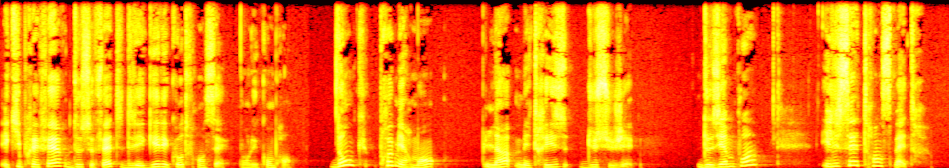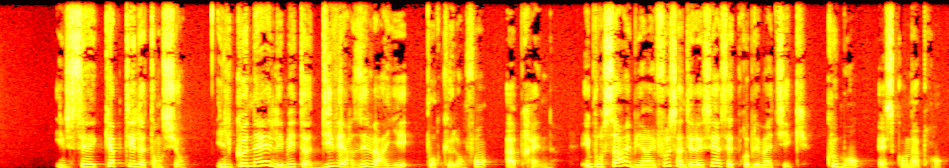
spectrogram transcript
et qui préfèrent de ce fait déléguer les cours de français. On les comprend. Donc, premièrement, la maîtrise du sujet. Deuxième point, il sait transmettre. Il sait capter l'attention. Il connaît les méthodes diverses et variées pour que l'enfant apprenne. Et pour ça, eh il faut s'intéresser à cette problématique. Comment est-ce qu'on apprend?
